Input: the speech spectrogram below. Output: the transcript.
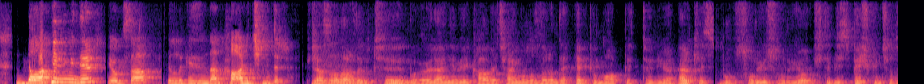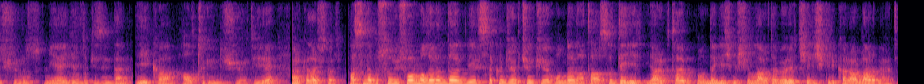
dahil midir yoksa yıllık izinden hariç midir? Plazalarda bütün bu öğlen yemeği, kahve, çay molalarında hep bu muhabbet dönüyor. Herkes bu soruyu soruyor. İşte biz 5 gün çalışıyoruz. Niye yıllık izinden İK 6 gün düşüyor diye. Arkadaşlar aslında bu soruyu sormalarında bir sakınca yok. Çünkü onların hatası değil. Yargıtay bu konuda geçmiş yıllarda böyle çelişkili kararlar verdi.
